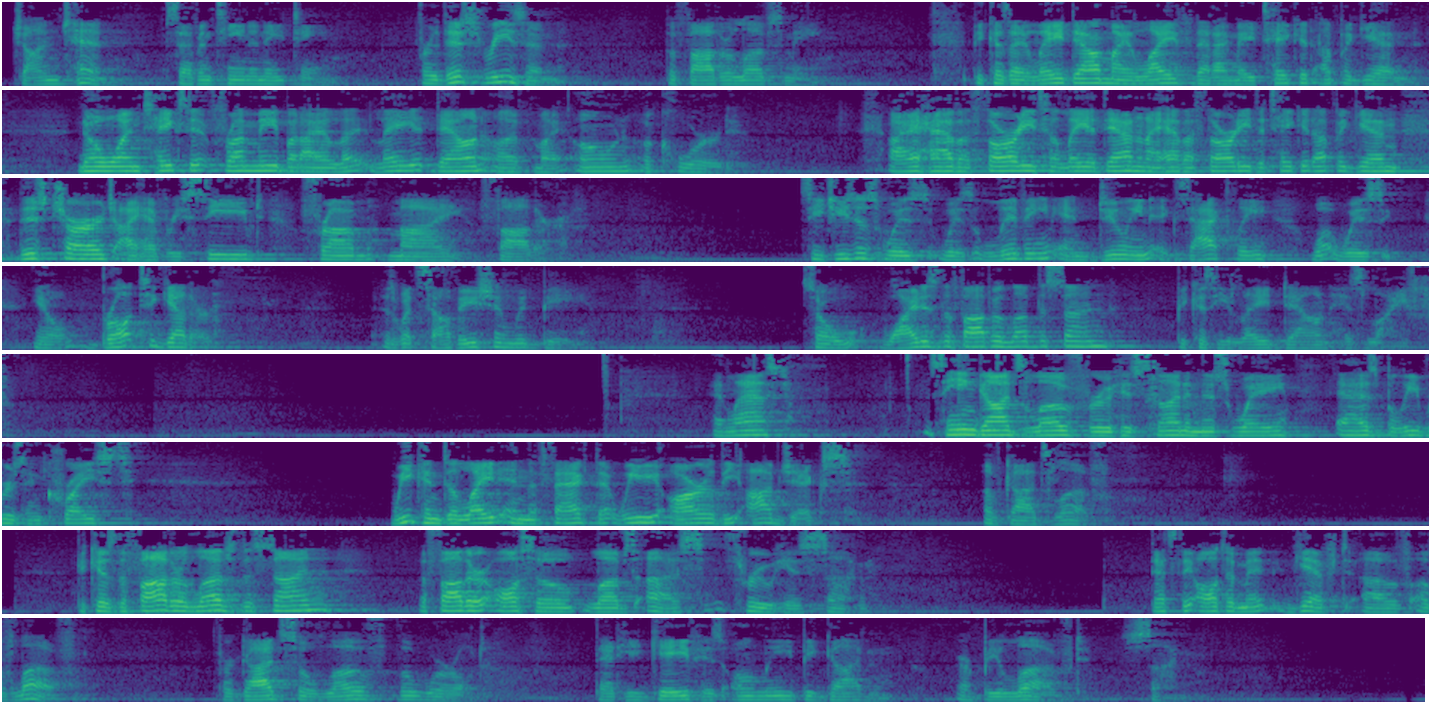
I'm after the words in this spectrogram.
John 10, 17 and 18. For this reason, the Father loves me, because I lay down my life that I may take it up again. No one takes it from me, but I lay it down of my own accord. I have authority to lay it down and I have authority to take it up again. This charge I have received from my Father. See, Jesus was, was living and doing exactly what was, you know, brought together as what salvation would be. So why does the Father love the Son? Because he laid down his life. And last, seeing God's love for his son in this way as believers in Christ, we can delight in the fact that we are the objects of God's love. Because the Father loves the Son, the Father also loves us through his Son. That's the ultimate gift of, of love. For God so loved the world that he gave his only begotten or beloved Son.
